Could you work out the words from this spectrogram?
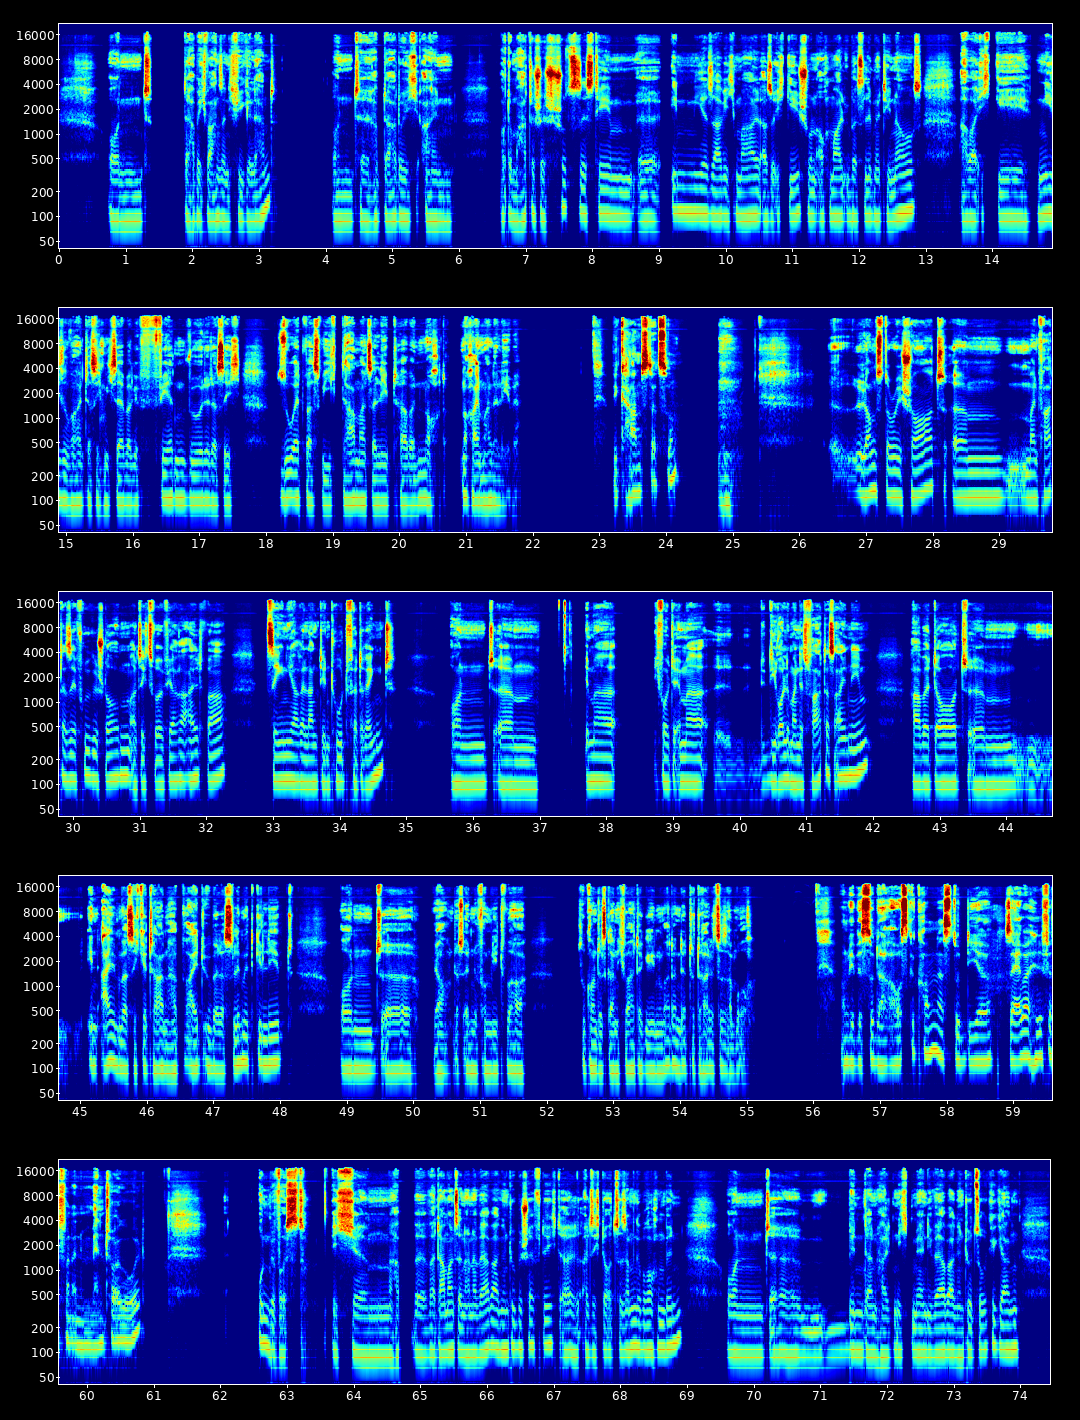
Und da habe ich wahnsinnig viel gelernt und äh, habe dadurch ein automatisches Schutzsystem äh, in mir, sage ich mal. Also ich gehe schon auch mal übers Limit hinaus, aber ich gehe nie so weit, dass ich mich selber gefährden würde, dass ich so etwas, wie ich damals erlebt habe, noch, noch einmal erlebe. Wie kam es dazu? Long story short, ähm, mein Vater sehr früh gestorben, als ich zwölf Jahre alt war, zehn Jahre lang den Tod verdrängt und ähm, immer, ich wollte immer äh, die Rolle meines Vaters einnehmen, habe dort ähm, in allem, was ich getan habe, weit über das Limit gelebt und äh, ja, das Ende vom Lied war, so konnte es gar nicht weitergehen, war dann der totale Zusammenbruch. Und wie bist du da rausgekommen? Hast du dir selber Hilfe von einem Mentor geholt? Unbewusst. Ich ähm, hab, äh, war damals in einer Werbeagentur beschäftigt, äh, als ich dort zusammengebrochen bin und äh, bin dann halt nicht mehr in die Werbeagentur zurückgegangen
